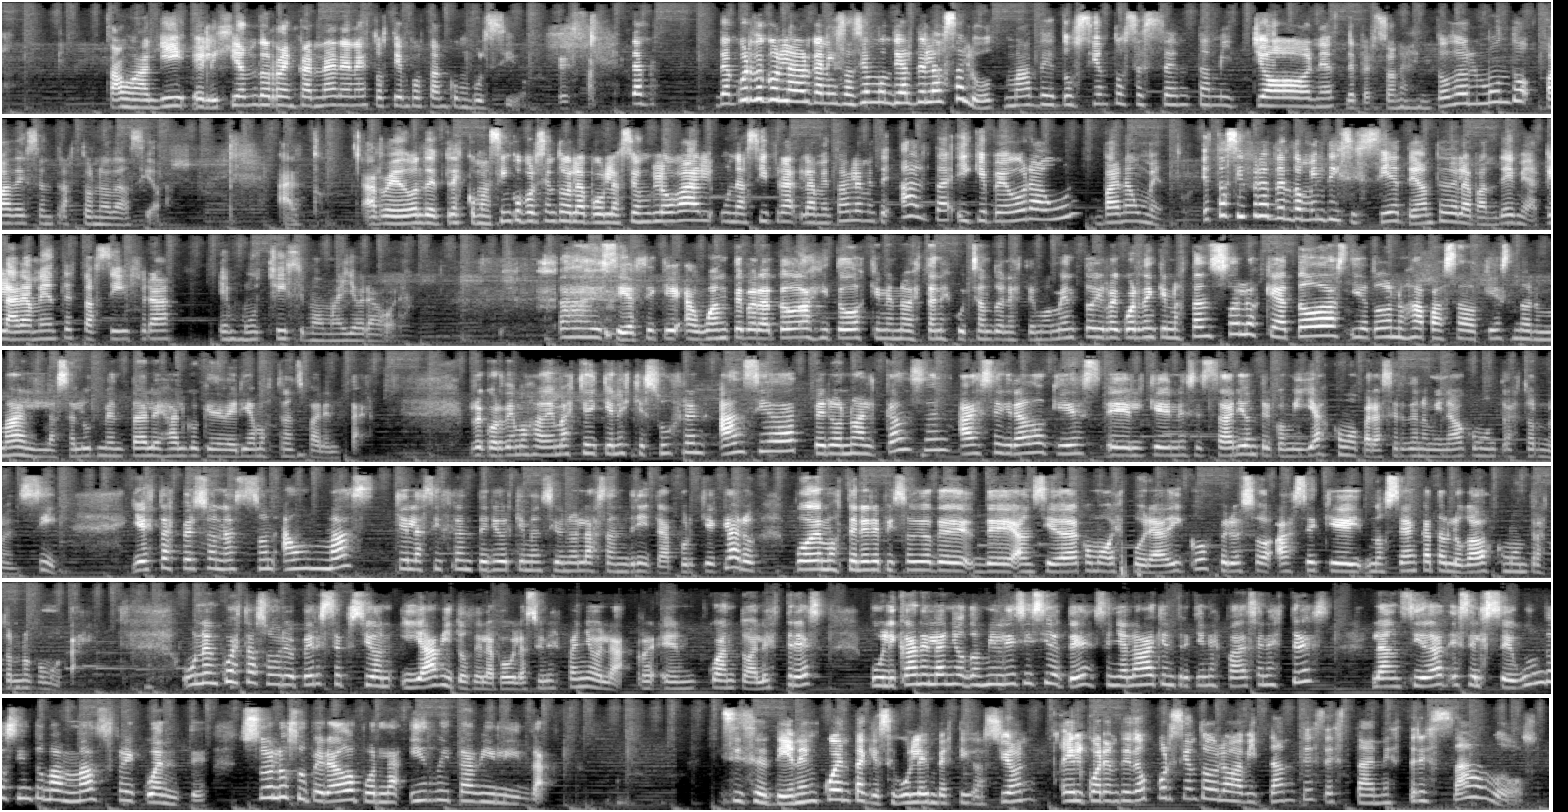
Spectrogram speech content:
Estamos aquí eligiendo reencarnar en estos tiempos tan convulsivos. Exacto. De acuerdo con la Organización Mundial de la Salud, más de 260 millones de personas en todo el mundo padecen trastorno de ansiedad. Alto. Alrededor del 3,5% de la población global, una cifra lamentablemente alta y que peor aún va en aumento. Esta cifra es del 2017, antes de la pandemia. Claramente esta cifra es muchísimo mayor ahora. Ay, sí, así que aguante para todas y todos quienes nos están escuchando en este momento y recuerden que no están solos, que a todas y a todos nos ha pasado, que es normal, la salud mental es algo que deberíamos transparentar. Recordemos además que hay quienes que sufren ansiedad, pero no alcanzan a ese grado que es el que es necesario, entre comillas, como para ser denominado como un trastorno en sí. Y estas personas son aún más que la cifra anterior que mencionó la Sandrita, porque claro, podemos tener episodios de, ansiedad como esporádicos, pero eso hace que no sean catalogados como un trastorno como tal. Una encuesta sobre percepción y hábitos de la población española en cuanto al estrés, publicada en el año 2017, señalaba que entre quienes padecen estrés, la ansiedad es el segundo síntoma más frecuente, solo superado por la irritabilidad si se tiene en cuenta que según la investigación, el 42% de los habitantes están estresados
